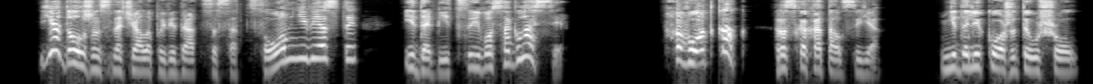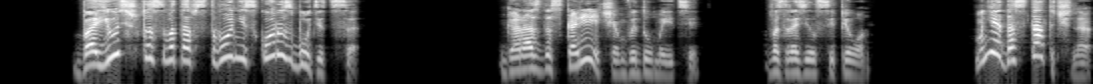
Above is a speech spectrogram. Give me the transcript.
— Я должен сначала повидаться с отцом невесты, — и добиться его согласия. — Вот как! — расхохотался я. — Недалеко же ты ушел. Боюсь, что сватовство не скоро сбудется. — Гораздо скорее, чем вы думаете, — возразил Сипион. — Мне достаточно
